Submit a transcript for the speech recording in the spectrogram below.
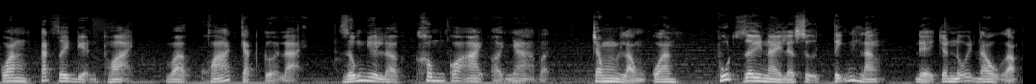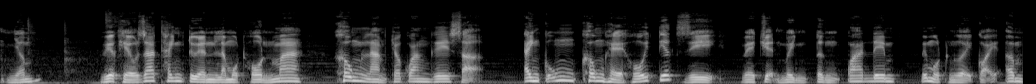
Quang cắt dây điện thoại và khóa chặt cửa lại, giống như là không có ai ở nhà vậy. Trong lòng Quang, phút giây này là sự tĩnh lặng để cho nỗi đau gặm nhấm. Việc hiểu ra Thanh Tuyền là một hồn ma không làm cho Quang ghê sợ. Anh cũng không hề hối tiếc gì về chuyện mình từng qua đêm với một người cõi âm,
